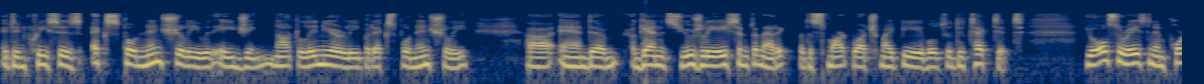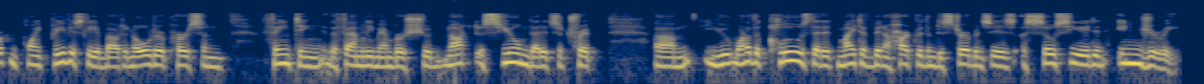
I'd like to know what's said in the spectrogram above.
It increases exponentially with aging, not linearly, but exponentially. Uh, and um, again, it's usually asymptomatic, but the smartwatch might be able to detect it. You also raised an important point previously about an older person fainting. The family member should not assume that it's a trip um, you, one of the clues that it might have been a heart rhythm disturbance is associated injury.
